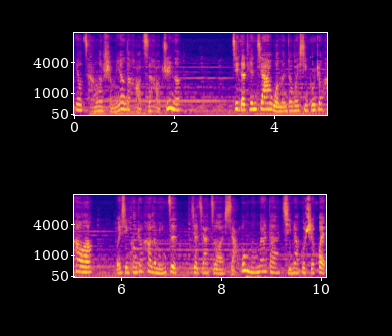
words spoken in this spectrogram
又藏了什么样的好词好句呢？记得添加我们的微信公众号哦，微信公众号的名字就叫做“小鹿萌妈的奇妙故事会”。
